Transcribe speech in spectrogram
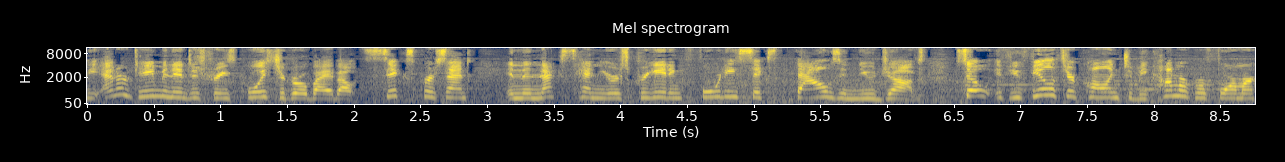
The entertainment industry is poised to grow by about 6% in the next 10 years, creating 46,000 new jobs. So if you feel it's your calling to become a performer,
